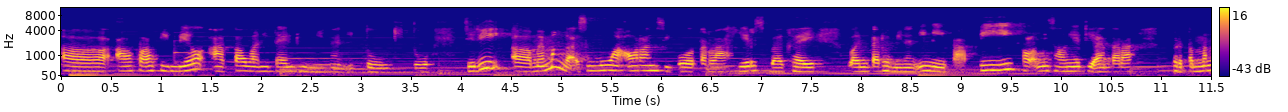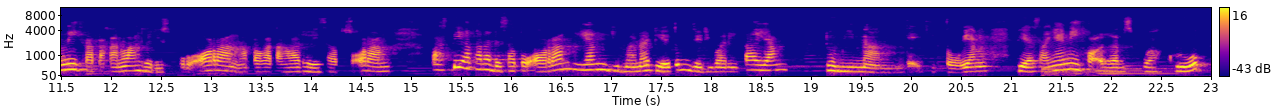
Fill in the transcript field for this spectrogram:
uh, alpha female atau wanita yang dominan itu gitu. Jadi uh, memang nggak semua orang sih kok terlahir sebagai wanita dominan ini, tapi kalau misalnya di antara berteman nih katakanlah dari 10 orang atau katakanlah dari 100 orang, pasti akan ada satu orang yang di mana dia itu menjadi wanita yang dominan kayak gitu. Yang biasanya nih kalau dalam sebuah grup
